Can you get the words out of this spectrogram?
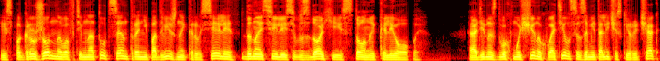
Из погруженного в темноту центра неподвижной карусели доносились вздохи и стоны калиопы. Один из двух мужчин ухватился за металлический рычаг,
